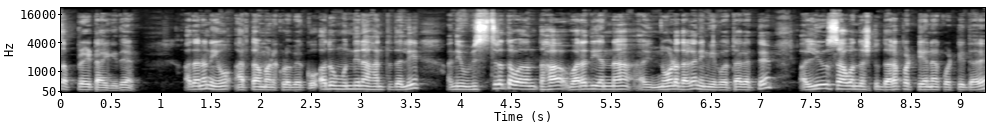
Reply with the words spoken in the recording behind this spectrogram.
ಸಪ್ರೇಟ್ ಆಗಿದೆ. ಅದನ್ನು ನೀವು ಅರ್ಥ ಮಾಡ್ಕೊಳ್ಬೇಕು. ಅದು ಮುಂದಿನ ಹಂತದಲ್ಲಿ ನೀವು ವಿಸ್ತೃತವಾದಂತಹ ವರದಿಯನ್ನು ನೋಡಿದಾಗ ನಿಮಗೆ ಗೊತ್ತಾಗುತ್ತೆ. ಅಲ್ಲಿಯೂ ಸಹ ಒಂದಷ್ಟು ದರಪಟ್ಟಿಯನ್ನು ಕೊಟ್ಟಿದ್ದಾರೆ.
